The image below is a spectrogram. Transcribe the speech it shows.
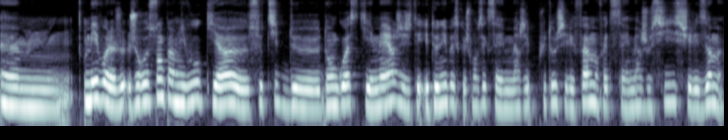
mais voilà, je, je, ressens parmi vous qu'il y a ce type d'angoisse qui émerge et j'étais étonnée parce que je pensais que ça émergeait plutôt chez les femmes. En fait, ça émerge aussi chez les hommes.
